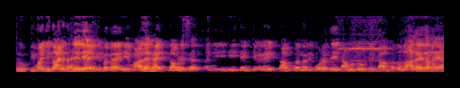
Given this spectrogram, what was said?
शेवटी माझी गाडी झालेली आहे. हे बघा हे मालक आहेत गावडे सर आणि हे त्यांच्याकडे काम करणारे पोरं आहेत. हे सांगून ठेवते काम करताना लागायचं नाही हा.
